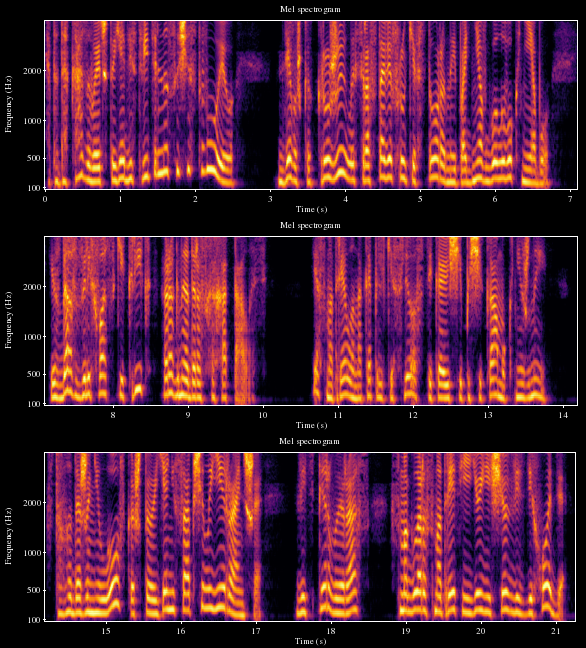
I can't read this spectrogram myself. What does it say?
Это доказывает, что я действительно существую. Девушка кружилась, расставив руки в стороны и подняв голову к небу. Издав залихватский крик, Рагнеда расхохоталась. Я смотрела на капельки слез, стекающие по щекам у княжны. Стало даже неловко, что я не сообщила ей раньше, ведь первый раз смогла рассмотреть ее еще в вездеходе —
